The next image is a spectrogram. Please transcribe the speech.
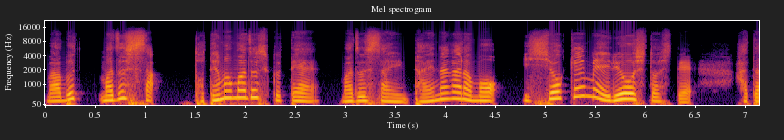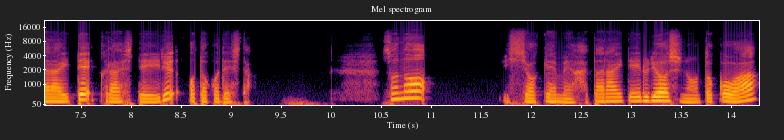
まぶ、貧しさ、とても貧しくて、貧しさに耐えながらも、一生懸命漁師として働いて暮らしている男でした。その一生懸命働いている漁師の男は、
